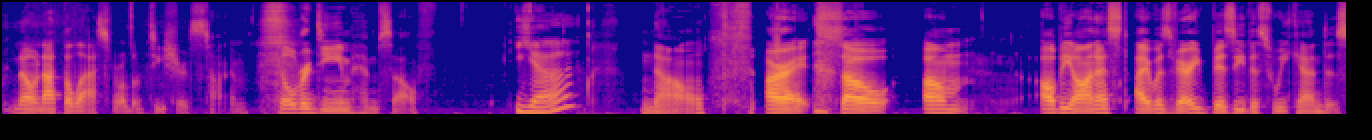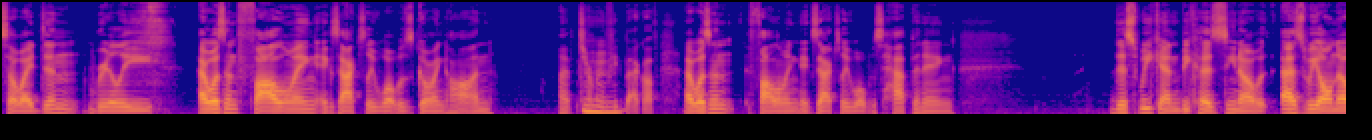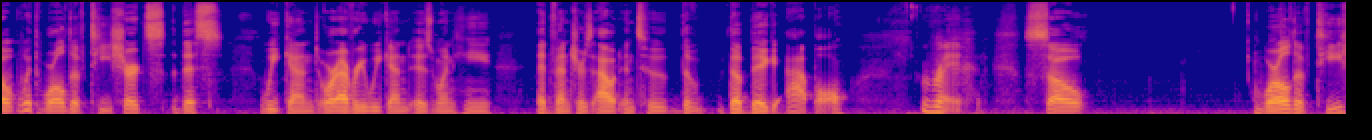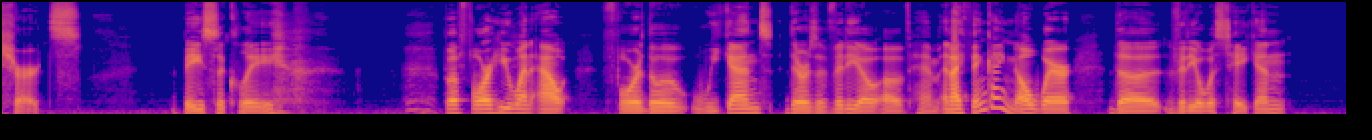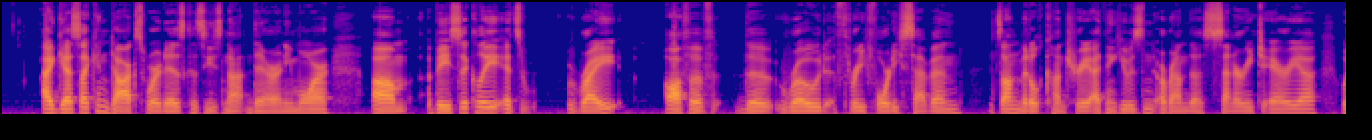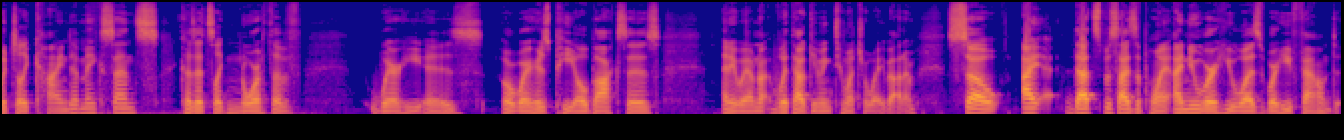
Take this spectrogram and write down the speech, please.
no, not the last world of t-shirts time. He'll redeem himself. Yeah. No. All right. So, um, I'll be honest. I was very busy this weekend, so I didn't really I wasn't following exactly what was going on. I've turned my Mhm. feedback off. I wasn't following exactly what was happening this weekend because, you know, as we all know with World of T-shirts, this weekend or every weekend is when he adventures out into the the Big Apple. Right. So, World of T-shirts, basically, before he went out for the weekend, there was a video of him, and I think I know where the video was taken. I guess I can dox where it is because he's not there anymore. Um, basically, it's right off of the road 347 it's on middle country i think he was around the Centereach area which like kind of makes sense because it's like north of where he is or where his po box is anyway i'm not without giving too much away about him. So i that's besides the point. I knew where he was where he found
